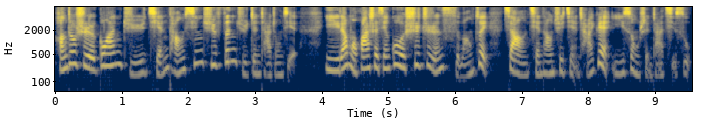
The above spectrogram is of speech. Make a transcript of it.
杭州市公安局钱塘新区分局侦查终结，以梁某花涉嫌过失致人死亡罪向钱塘区检察院移送审查起诉。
